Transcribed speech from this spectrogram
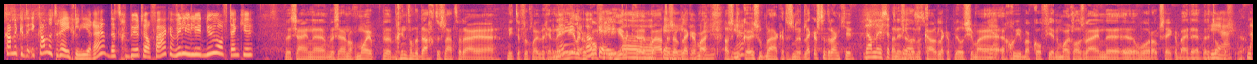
Kan ik, het, ik kan het regelen hier, hè? Dat gebeurt wel vaker. Willen jullie het nu of denk je... We, zijn, eh, we zijn nog mooi op het begin van de dag, dus laten we daar eh, niet te vroeg mee beginnen. Nee, heerlijke koffie, heerlijk Oh, water is ook lekker. Maar als ik Ja? de keuze moet maken tussen het lekkerste drankje, Dan is het dan is dat een koud lekker pilsje. Maar eh, Ja. een goede bak koffie en een mooi glas wijn eh, horen ook zeker bij de, bij de toppers. Ja.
